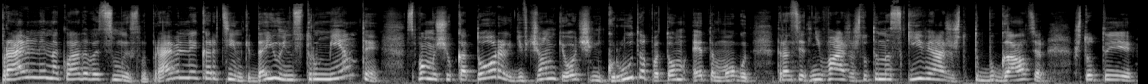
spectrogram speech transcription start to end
Правильно накладывать смыслы, правильные картинки. Даю инструменты, с помощью которых девчонки очень круто потом это могут транслировать. Неважно, что ты носки вяжешь, что ты бухгалтер, что ты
